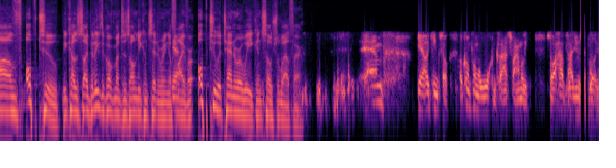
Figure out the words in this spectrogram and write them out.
of up to, because I believe the government is only considering a Yeah. fiver, up to a tenner a week in social welfare? Um, yeah, I think so. I come from a working class family, so I have values in life.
